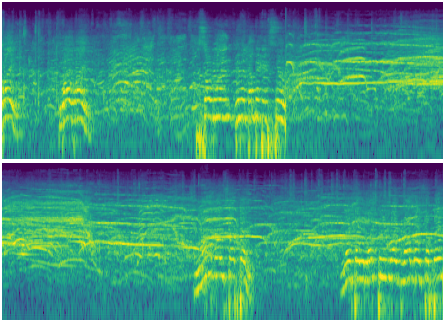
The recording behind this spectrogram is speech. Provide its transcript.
Why? Why? Why? So we will, we will complete it soon. Now, vice captain. Next, I would like to invite Raj Vice Captain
